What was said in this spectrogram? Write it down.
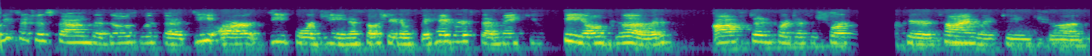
Researchers found that those with the DRD4 gene associated with behaviors that make you feel good, often for just a short period of time, like doing drugs,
